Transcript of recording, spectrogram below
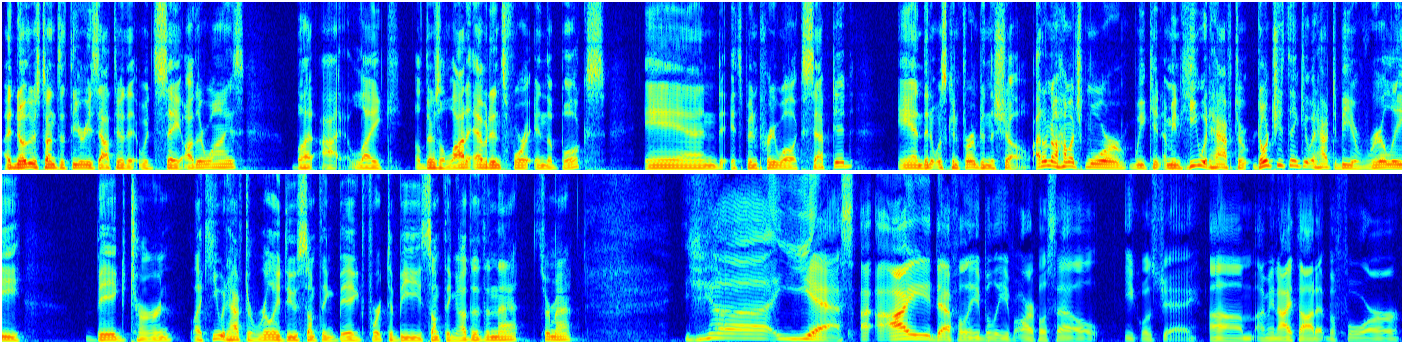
I know there's tons of theories out there that would say otherwise, but I like there's a lot of evidence for it in the books, and it's been pretty well accepted. And then it was confirmed in the show. I don't know how much more we can. I mean, he would have to. Don't you think it would have to be a really big turn? Like he would have to really do something big for it to be something other than that, Sir Matt. Yeah. Yes, I, I definitely believe R plus L equals J. Um, I mean, I thought it before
